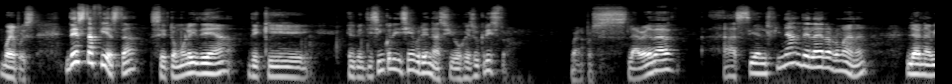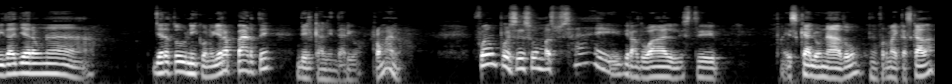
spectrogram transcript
Bueno, pues de esta fiesta se tomó la idea de que el 25 de diciembre nació Jesucristo. Bueno, pues la verdad, hacia el final de la era romana, la Navidad ya era una Ya era todo un icono, ya era parte del calendario romano. Fue un proceso más pues, gradual, este, escalonado en forma de cascada,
